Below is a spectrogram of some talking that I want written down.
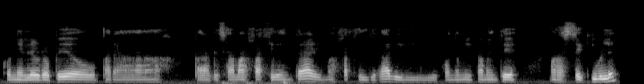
con el europeo para, para que sea más fácil entrar y más fácil llegar y económicamente más asequible.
